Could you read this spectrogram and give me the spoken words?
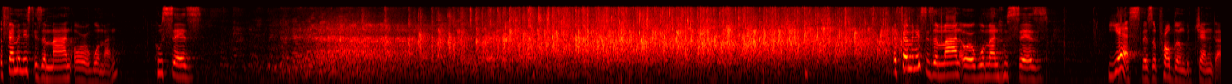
a feminist is a man or a woman who says, A feminist is a man or a woman who says, yes, there's a problem with gender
